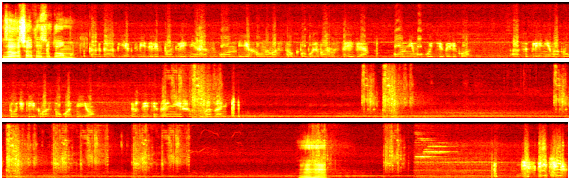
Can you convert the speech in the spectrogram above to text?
Залишатись вдома. Когда объект видели в последний раз, он ехал на восток, по бульвару Стейдия. Он не мог уйти далеко. Оцепление вокруг точки и к востоку от нее. Ждите дальнейших указаний. Угу. Диспетчер,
